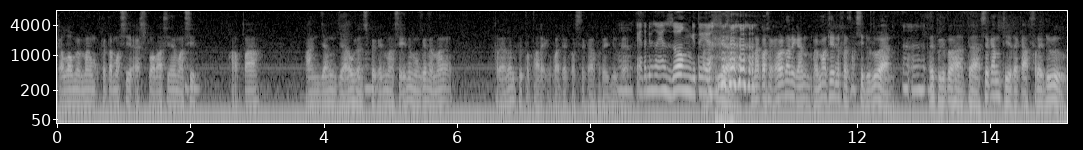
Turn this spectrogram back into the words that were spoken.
kalau memang kita masih eksplorasinya masih mm-hmm. apa panjang jauh dan sebagainya masih ini mungkin memang kalian lebih tertarik kepada cost recovery juga. Hmm, kayak tadi misalnya zong gitu ya. iya, karena cost recovery tadi kan memang dia investasi duluan. Uh, uh, tapi begitu ada hasil kan di recovery dulu.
